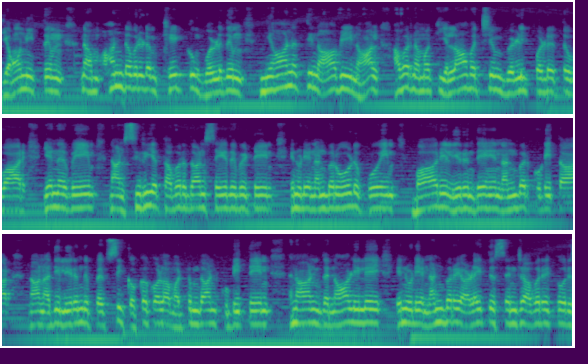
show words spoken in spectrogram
தியானித்து நாம் ஆண்டவரிடம் கேட்கும் பொழுது ஞானத்தின் ஆவியினால் அவர் நமக்கு எல்லாவற்றையும் வெளிப்படுத்துவார். எனவே நான் சிறிய தவறுதான் செய்துவிட்டேன். என்னுடைய நண்பரோடு போய் பாரில் இருந்தேன். என் நண்பர் குடித்தார். நான் அதில் இருந்து பெப்சி கொக்கோ கோலா மட்டும்தான் குடித்தேன். நான் இந்த நாளிலே என்னுடைய நண்பரை அழைத்து சென்று அவருக்கு ஒரு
